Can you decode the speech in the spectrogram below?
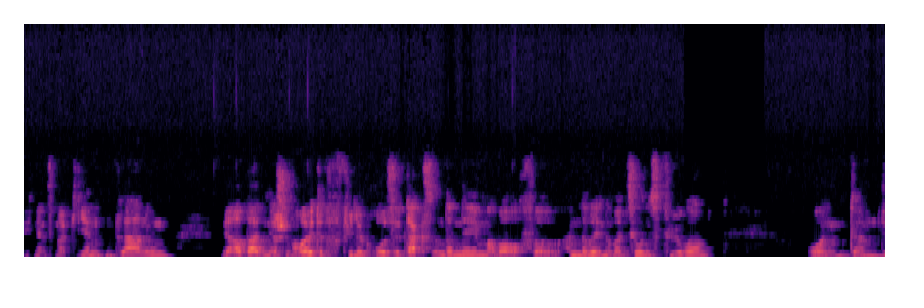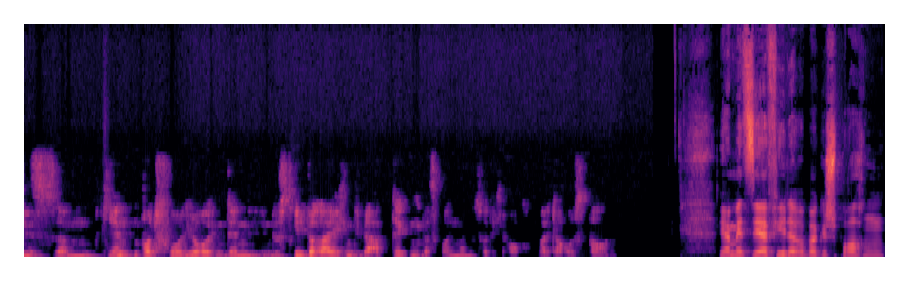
ich nenne es mal Klientenplanung. Wir arbeiten ja schon heute für viele große DAX-Unternehmen, aber auch für andere Innovationsführer. Und ähm, dieses ähm, Klientenportfolio in den Industriebereichen, die wir abdecken, das wollen wir natürlich auch weiter ausbauen. Wir haben jetzt sehr viel darüber gesprochen,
